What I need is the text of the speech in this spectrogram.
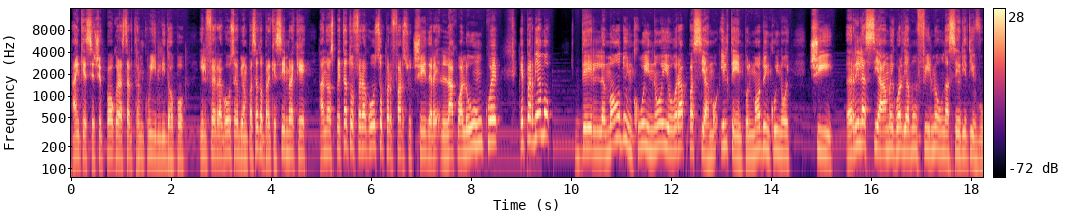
anche se c'è poco da stare tranquilli dopo il Ferragosto che abbiamo passato perché sembra che hanno aspettato Ferragosto per far succedere la qualunque e parliamo del modo in cui noi ora passiamo il tempo, il modo in cui noi ci rilassiamo e guardiamo un film o una serie tv.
